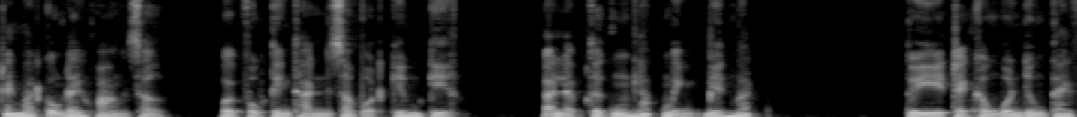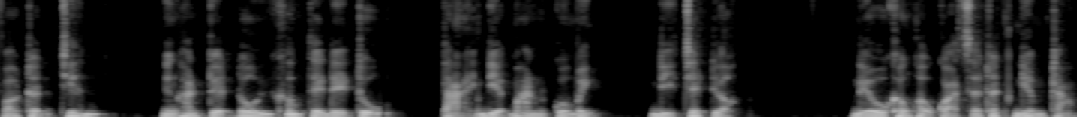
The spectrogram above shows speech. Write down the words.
Tranh mặt cũng đầy hoảng sợ, hồi phục tinh thần sau một kiếm kia. Gã lập tức lắc mình biến mất. Tuy tranh không muốn nhúng tay vào trận chiến, nhưng hắn tuyệt đối không thể để trụ tại địa bàn của mình đi chết được. Nếu không hậu quả sẽ rất nghiêm trọng.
